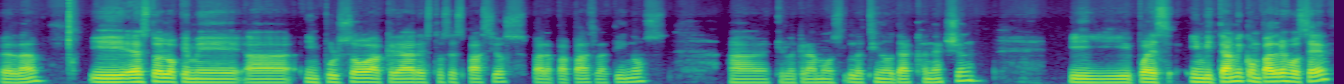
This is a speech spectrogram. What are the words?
¿verdad? Y esto es lo que me ah, impulsó a crear estos espacios para papás latinos que le creamos Latino Dad Connection. Y pues invité a mi compadre José.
